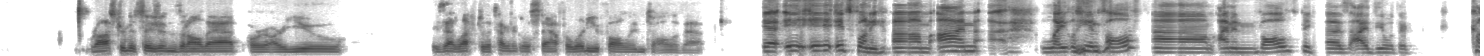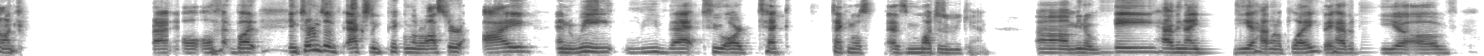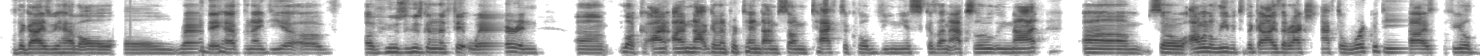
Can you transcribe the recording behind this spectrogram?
roster decisions and all that, or are you? Is that left to the technical staff, or where do you fall into all of that? Yeah, it, it, it's funny. Um, I'm uh, lightly involved. Um, I'm involved because I deal with the contract, and all, all that. But in terms of actually picking the roster, I and we leave that to our tech technicals as much as we can. Um, you know, they have an idea how they want to play. They have an idea of the guys we have all already. They have an idea of of who's who's going to fit where and um, look, I, I'm not going to pretend I'm some tactical genius because I'm absolutely not. Um, so I want to leave it to the guys that are actually have to work with the guys the field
